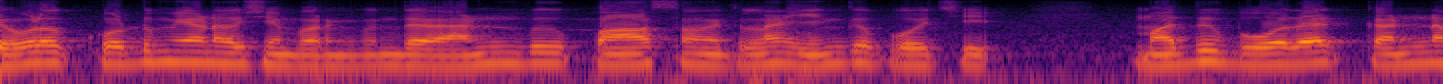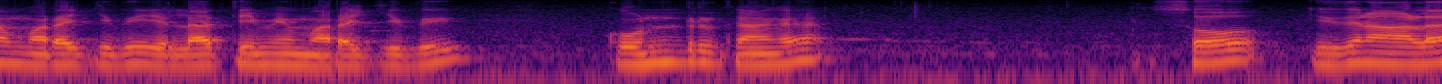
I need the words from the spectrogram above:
எவ்வளோ கொடுமையான விஷயம் பாருங்கள் இந்த அன்பு பாசம் இதெல்லாம் எங்கே போச்சு? மது போதை கண்ணை மறைக்குது எல்லாத்தையுமே மறைக்குது. கொண்டிருக்காங்க ஸோ இதனால்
